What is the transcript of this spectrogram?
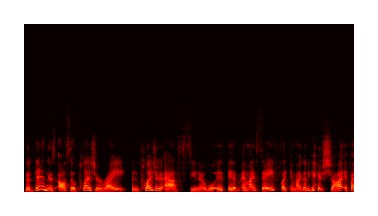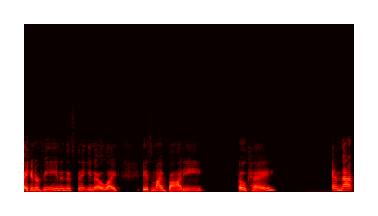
but then there's also pleasure, right? And pleasure asks, you know, well, i i am I safe? Like, am I going to get shot if I intervene in this thing? You know, like, is my body okay? And that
